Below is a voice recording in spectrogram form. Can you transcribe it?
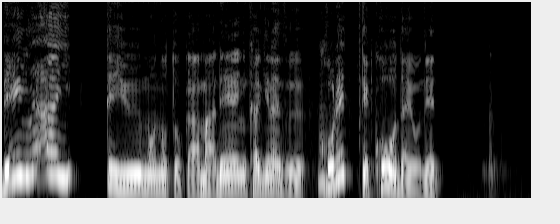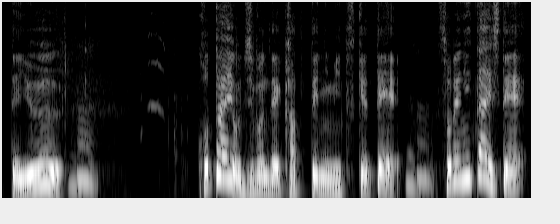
恋愛っていうものとか、まあ恋愛に限らず、これってこうだよねっていうん答えを自分で勝手に見つけて、それに対して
